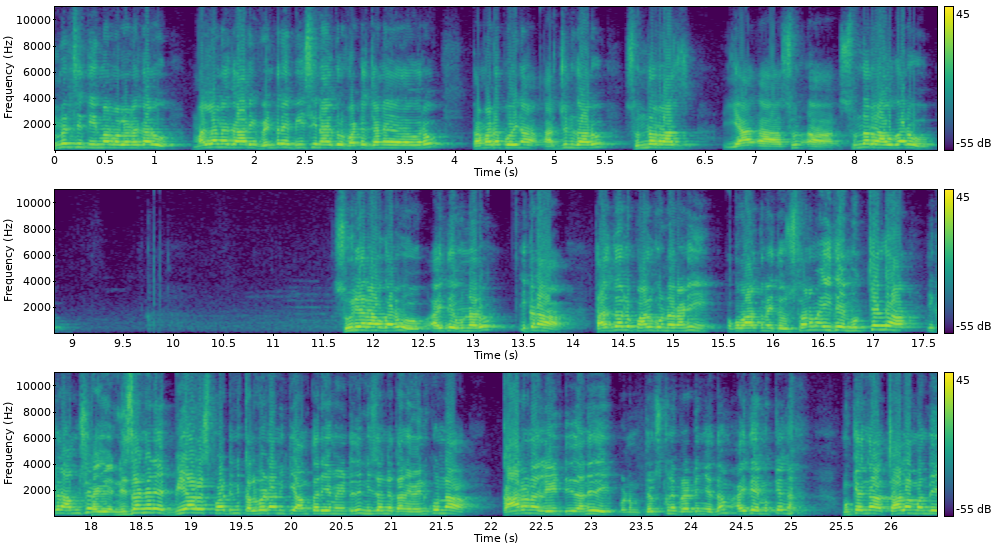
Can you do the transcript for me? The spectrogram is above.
ఎమ్మెల్సీ తీన్మార్ మల్లన గారు మల్లన్న గారి వెంటనే బీసీ నాయకులు వట్ట జన యాదవ్ గారు తమడపోయిన అర్జున్ గారు సుందర్ రాజ్ యా సుందర్ రావు గారు సూర్యారావు గారు అయితే ఉన్నారు. ఇక్కడ తదితరులు పాల్గొన్నారని ఒక వార్తను అయితే చూస్తున్నాం. అయితే ముఖ్యంగా ఇక్కడ అంశం నిజంగానే బీఆర్ఎస్ పార్టీని కలవడానికి ఆంతర్యం ఏంటిది? నిజంగా దాని వెనుకున్న కారణాలు ఏంటిది అనేది మనం తెలుసుకునే ప్రయత్నం చేద్దాం. అయితే ముఖ్యంగా ముఖ్యంగా చాలామంది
